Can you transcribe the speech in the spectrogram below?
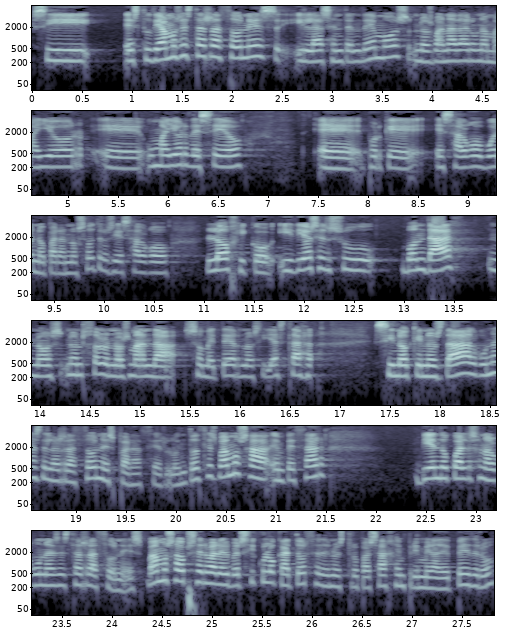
Si estudiamos estas razones y las entendemos, nos van a dar una mayor, eh, un mayor deseo eh, porque es algo bueno para nosotros y es algo lógico. Y Dios en su bondad no solo nos manda someternos y ya está, sino que nos da algunas de las razones para hacerlo. Entonces vamos a empezar viendo cuáles son algunas de estas razones. Vamos a observar el versículo 14 de nuestro pasaje en Primera de Pedro.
